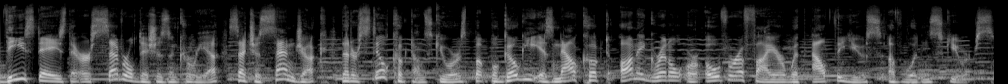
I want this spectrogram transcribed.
These days, there are several dishes in Korea, such as sanjuk, that are still cooked on skewers, but bulgogi is now cooked on a griddle or over a fire without the use of wooden skewers.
